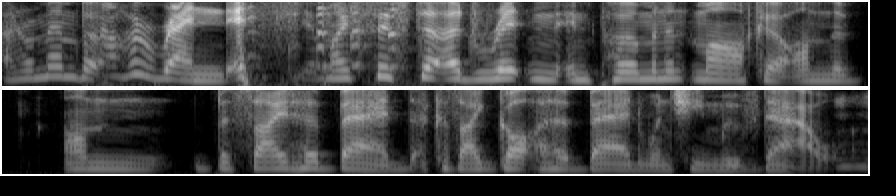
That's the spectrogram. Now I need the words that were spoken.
I remember How horrendous. my sister had written in permanent marker on the on beside her bed because I got her bed when she moved out. Mhm.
